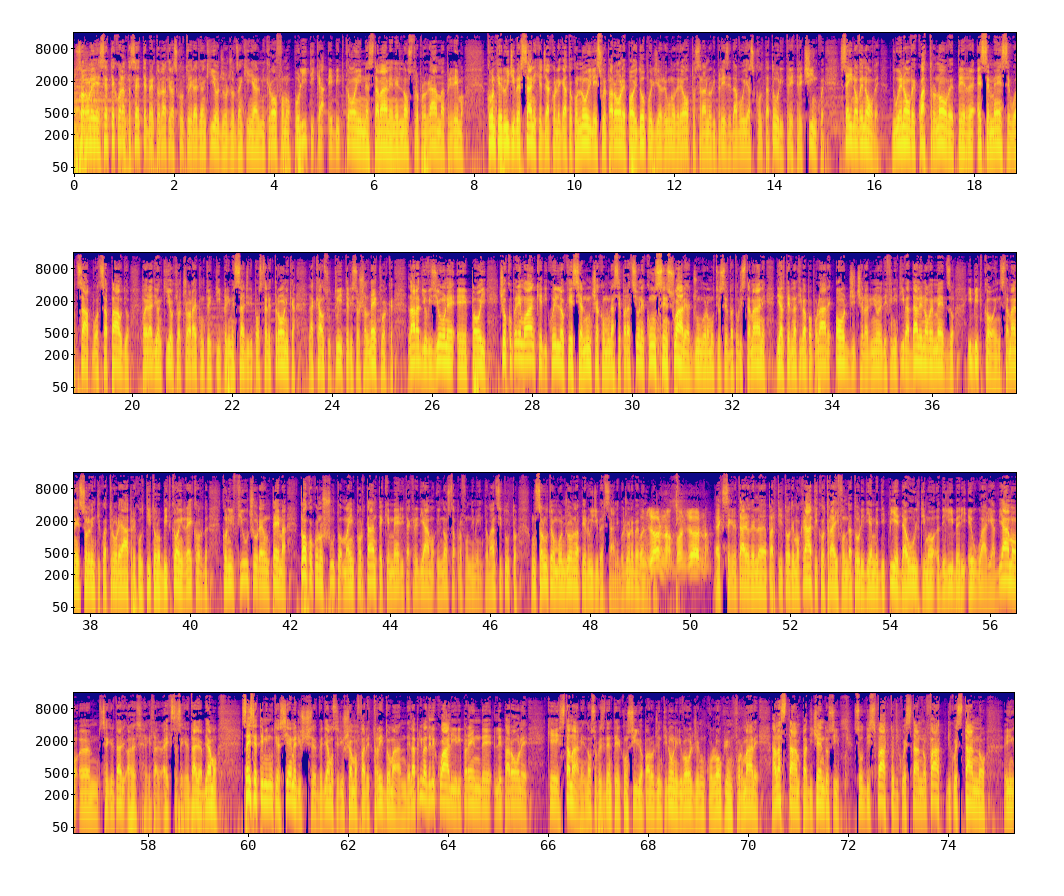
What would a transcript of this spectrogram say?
Sono le 7.47, bentornati all'ascolto di Radio Anch'io, Giorgio Zanchini al microfono, politica e bitcoin stamane nel nostro programma, apriremo con Pierluigi Bersani che è già collegato con noi, le sue parole poi dopo il GR1 delle 8 saranno riprese da voi ascoltatori, 335 699 2949 per sms, whatsapp, whatsapp audio, poi Radio Anch'io, chiocciolarai.it per i messaggi di posta elettronica, l'account su Twitter, i social network, la radiovisione e poi ci occuperemo anche di quello che si annuncia come una separazione separazione consensuale, aggiungono molti osservatori stamane, di Alternativa Popolare. Oggi c'è la riunione definitiva dalle nove e mezzo i bitcoin. Stamane il Sole 24 Ore apre col titolo Bitcoin Record con il Future. È un tema poco conosciuto ma importante che merita, crediamo, il nostro approfondimento. Ma anzitutto un saluto e un buongiorno a Pierluigi Bersani. Buongiorno e benvenuto. Buongiorno, buongiorno. Ex segretario del Partito Democratico, tra i fondatori di MDP e da ultimo di Liberi e Uguali. Abbiamo, ehm, segretario, eh, segretario, ex segretario, abbiamo 6-7 minuti assieme, vediamo se riusciamo a fare tre domande, la prima delle quali riprende le parole che stamane il nostro Presidente del Consiglio Paolo Gentiloni rivolge in un colloquio informale alla stampa dicendosi soddisfatto di quest'anno, fatto, di quest'anno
